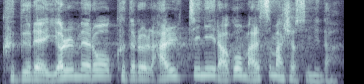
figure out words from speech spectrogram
그들의 열매로 그들을 알지니라고 말씀하셨습니다.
